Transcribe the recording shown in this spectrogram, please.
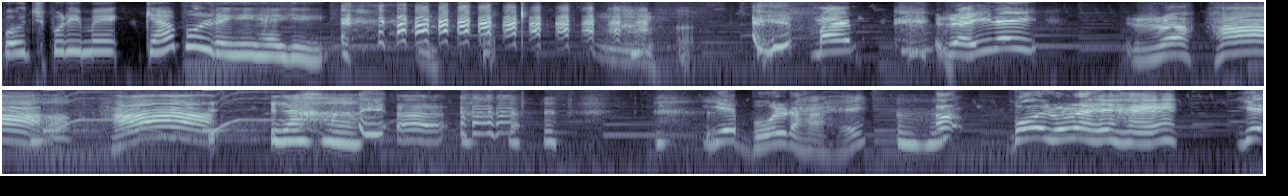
Bhojpuri में क्या बोल रही है ये? मैं रही नहीं रहा हाँ। रहा। ये बोल रहा है। बोल रहे हैं ये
